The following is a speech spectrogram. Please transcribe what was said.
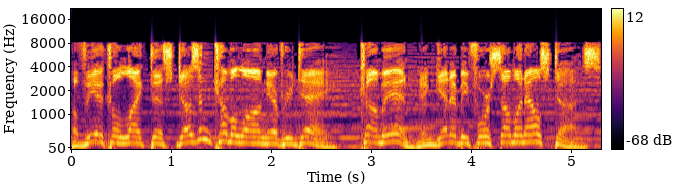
A vehicle like this doesn't come along every day. Come in and get it before someone else does.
